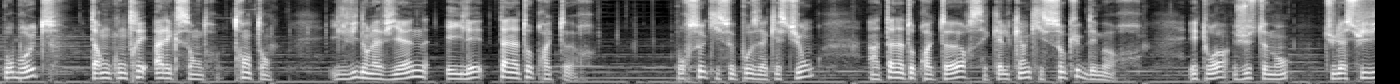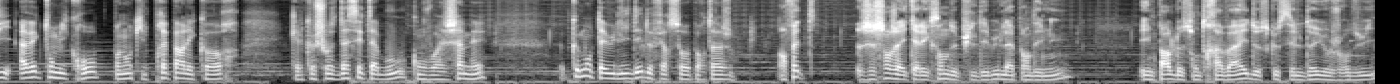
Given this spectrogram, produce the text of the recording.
Pour Brut, t'as rencontré Alexandre, 30 ans. Il vit dans la Vienne et il est thanatopracteur. Pour ceux qui se posent la question, un thanatopracteur, c'est quelqu'un qui s'occupe des morts. Et toi, justement, tu l'as suivi avec ton micro pendant qu'il prépare les corps, quelque chose d'assez tabou qu'on voit jamais. Comment t'as eu l'idée de faire ce reportage? En fait, j'échange avec Alexandre depuis le début de la pandémie. Et il me parle de son travail, de ce que c'est le deuil aujourd'hui.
